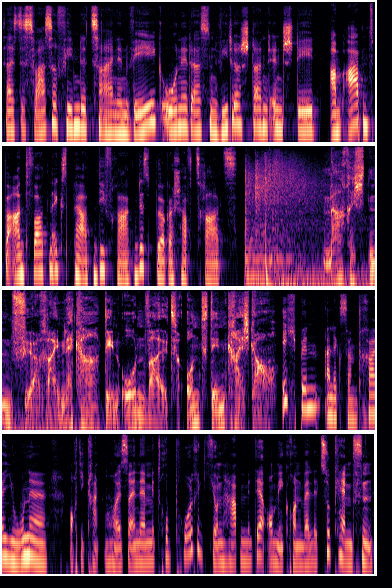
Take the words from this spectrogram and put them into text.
Das heißt, das Wasser findet seinen Weg, ohne dass ein Widerstand entsteht. Am Abend beantworten Experten die Fragen des Bürgerschaftsrats. Nachrichten für Rhein-Neckar, den Odenwald und den Kraichgau. Ich bin Alexandra Jone. Auch die Krankenhäuser in der Metropolregion haben mit der Omikronwelle zu kämpfen,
